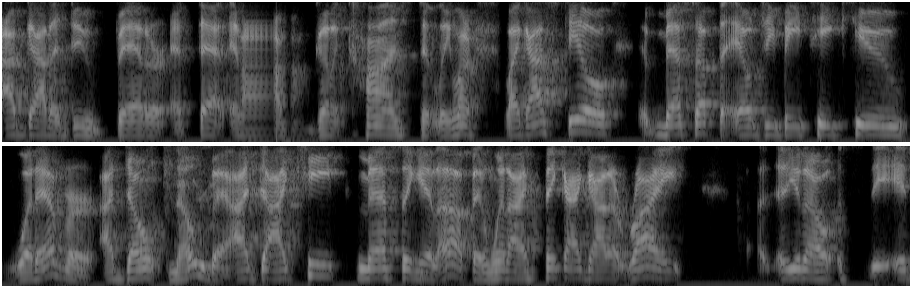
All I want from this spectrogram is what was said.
I've got to do better at that, and I'm gonna constantly learn. Like I still mess up the LGBTQ whatever. I don't know that. I, I keep messing it up, and when I think I got it right, uh, you know, it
